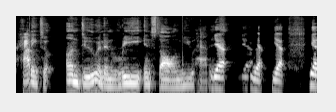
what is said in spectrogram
having to undo and then reinstall new habits? Yeah. Yeah. Yeah. Yeah. Yeah.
